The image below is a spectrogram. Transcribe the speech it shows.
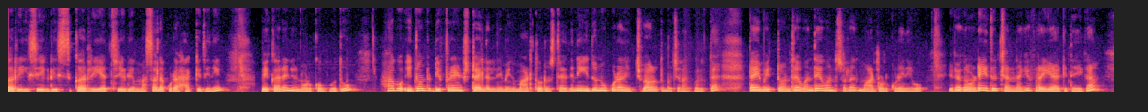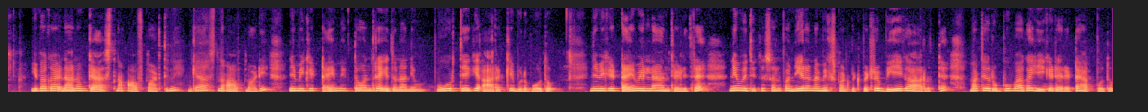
ಕರಿ, ಸೀಗಡಿ ಕರ್ರಿ ಅಥವಾ ಸೀಗಡಿ ಮಸಾಲ ಕೂಡ ಹಾಕಿದ್ದೀನಿ. ಬೇಕಾದ್ರೆ ನೀವು ನೋಡ್ಕೋಬೋದು. ಹಾಗೂ ಇದೊಂದು ಡಿಫ್ರೆಂಟ್ ಸ್ಟೈಲಲ್ಲಿ ನಿಮಗೆ ಮಾಡಿ ತೋರಿಸ್ತಾ ಇದ್ದೀನಿ. ಇದನ್ನು ಕೂಡ ನಿಜವಾಗ್ಲೂ ತುಂಬ ಚೆನ್ನಾಗಿ ಬರುತ್ತೆ. ಟೈಮ್ ಇತ್ತು ಅಂದರೆ ಒಂದೇ ಒಂದು ಸಲ ಮಾಡಿ ನೋಡ್ಕೊಳ್ಳಿ ನೀವು. ಇವಾಗ ನೋಡಿ, ಇದು ಚೆನ್ನಾಗಿ ಫ್ರೈ ಆಗಿದೆ ಈಗ. ಇವಾಗ ನಾನು ಗ್ಯಾಸ್ನ ಆಫ್ ಮಾಡ್ತೀನಿ. ಗ್ಯಾಸ್ನ ಆಫ್ ಮಾಡಿ ನಿಮಗೆ ಟೈಮ್ ಇತ್ತು ಅಂದರೆ ಇದನ್ನು ನೀವು ಪೂರ್ತಿಯಾಗಿ ಆರಕ್ಕೆ ಬಿಡ್ಬೋದು. ನಿಮಗೆ ಟೈಮ್ ಇಲ್ಲ ಅಂತ ಹೇಳಿದರೆ ನೀವು ಇದಕ್ಕೆ ಸ್ವಲ್ಪ ನೀರನ್ನು ಮಿಕ್ಸ್ ಮಾಡಿಬಿಟ್ಬಿಟ್ರೆ ಬೇಗ ಆರುತ್ತೆ. ಮತ್ತು ರುಬ್ಬುವಾಗ ಹೀಗೆ ಡೈರೆಕ್ಟಾಗಿ ಹಾಕ್ಬೋದು.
